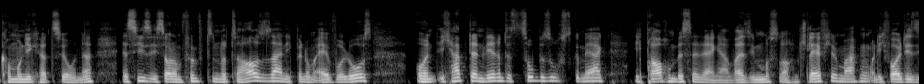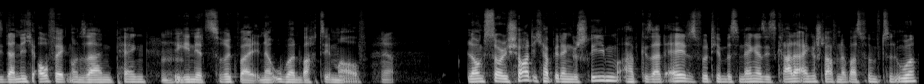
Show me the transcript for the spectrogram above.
Kommunikation. Ne? Es hieß, ich soll um 15 Uhr zu Hause sein, ich bin um 11 Uhr los. Und ich habe dann während des Zoobesuchs gemerkt, ich brauche ein bisschen länger, weil sie muss noch ein Schläfchen machen und ich wollte sie dann nicht aufwecken und sagen, Peng, wir gehen jetzt zurück, weil in der U-Bahn wacht sie immer auf. Ja. Long story short, ich habe ihr dann geschrieben, habe gesagt, ey, das wird hier ein bisschen länger, sie ist gerade eingeschlafen, da war es 15 Uhr.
